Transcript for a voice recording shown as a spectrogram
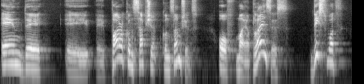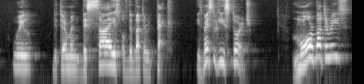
and the uh, uh, power consumption consumptions of my appliances. This what will determine the size of the battery pack. It's basically storage. More batteries,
